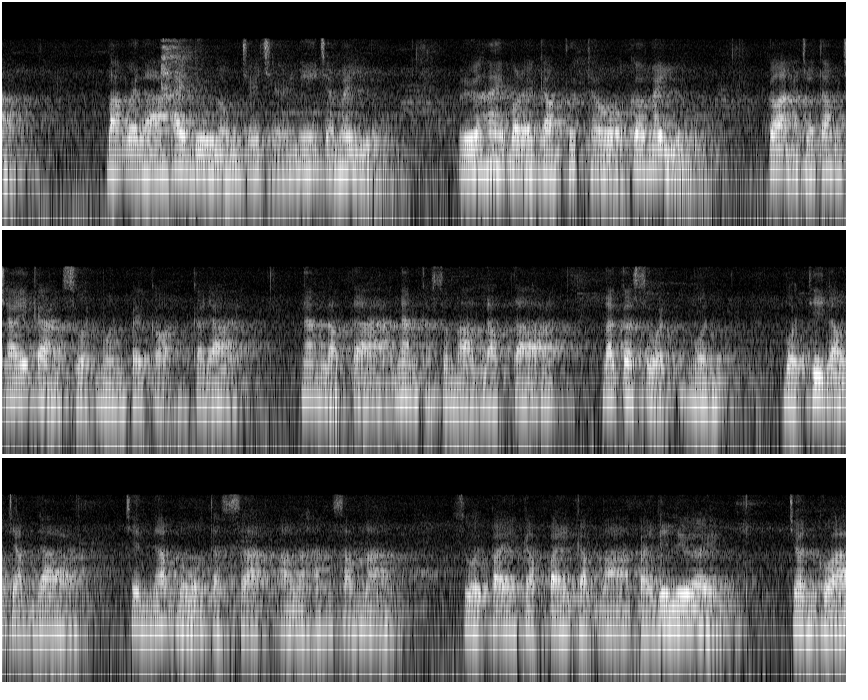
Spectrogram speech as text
าก บางเวลาให้ดูลมเฉยๆนี้จะไม่อยู่ หรือให้บริกรรมพุทโธก็ไม่อยู่ ก็อาจจะต้องใช้การสวดมนต์ไปก่อนก็ได้ นั่งหลับตา นั่งขัดสมาธิหลับตา แล้วก็สวดมนต์บทที่เราจำได้ เช่นนะโมตัสสะอรหังสัมมาสวดไปกลับไปกลับมาไปเรื่อยๆ จนกว่า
